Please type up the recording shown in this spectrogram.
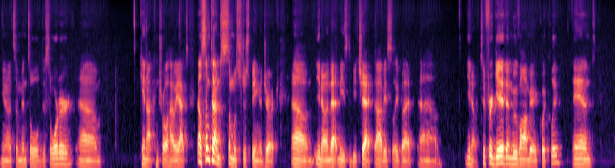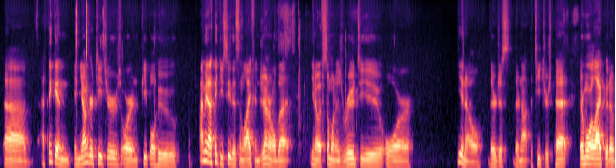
You know, it's a mental disorder. Um, cannot control how he acts. Now, sometimes someone's just being a jerk, um, you know, and that needs to be checked, obviously. But um, you know, to forgive and move on very quickly. And uh, I think in in younger teachers or in people who, I mean, I think you see this in life in general, but you know, if someone is rude to you or you know they're just they're not the teacher's pet they're more likely to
